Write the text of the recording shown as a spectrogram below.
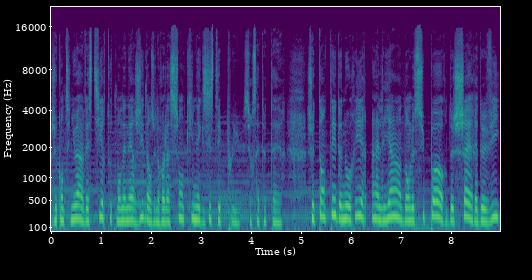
Je continuais à investir toute mon énergie dans une relation qui n'existait plus sur cette terre. Je tentais de nourrir un lien dont le support de chair et de vie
